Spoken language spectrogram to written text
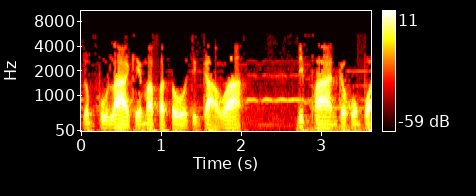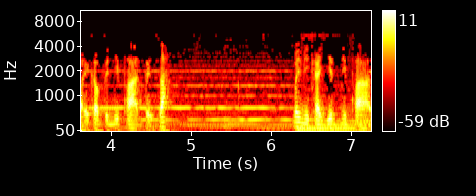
หลวงปู่ล่าเขมาปโตจึงกล่าวว่า นิพพานก็คงปล่อยเขาเป็นนิพพานไปซะไม่มีใครยึดนิพพาน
